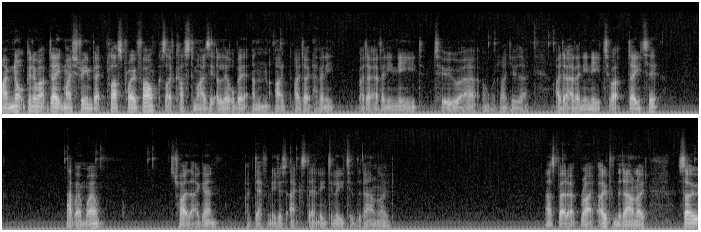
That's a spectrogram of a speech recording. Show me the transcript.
I'm not going to update my Stream Deck Plus profile because I've customized it a little bit and I, I don't have any I don't have any need to uh, oh what did I do there? I don't have any need to update it. That went well. Let's try that again. I definitely just accidentally deleted the download. That's better. Right open the download. So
